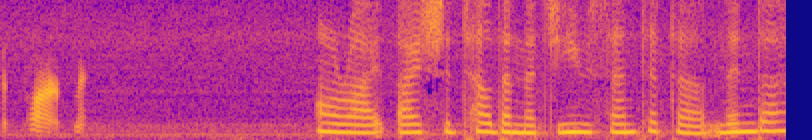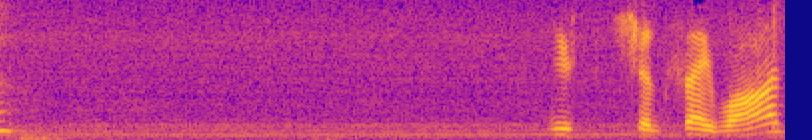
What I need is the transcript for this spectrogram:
department. All right, I should tell them that you sent it to Linda. You should say what?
